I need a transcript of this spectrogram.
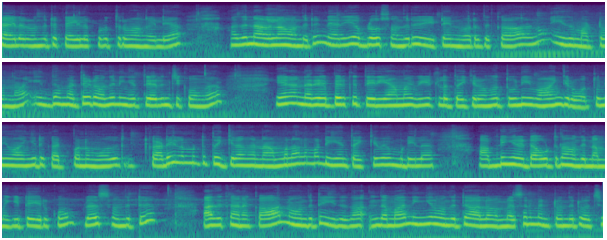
டைலர் வந்துட்டு கையில் கொடுத்துருவாங்க இல்லையா? அதனாலலாம் வந்துட்டு நிறைய ப்ளவுஸ் வந்துட்டு ரிட்டர்ன் வருது காரணம் இது மட்டும்தான். இந்த மெத்தடை வந்து நீங்கள் தெரிஞ்சுக்கோங்க. ஏன்னா நிறைய பேருக்கு தெரியாமல் வீட்டில் தைக்கிறவங்க துணி வாங்கிடுவோம் துணி வாங்கிட்டு கட் பண்ணும்போது கடையில் மட்டும் தைக்கிறாங்க. நம்மளால் மட்டும் ஏன் தைக்கவே முடியல? அப்படிங்கிற டவுட்டு தான் வந்து நம்மக்கிட்ட இருக்கும். ப்ளஸ் வந்துட்டு அதுக்கான காரணம் வந்துட்டு இதுதான். இந்த மாதிரி நீங்களும் வந்துட்டு அளவு மெஷர்மெண்ட் வந்துட்டு வச்சு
